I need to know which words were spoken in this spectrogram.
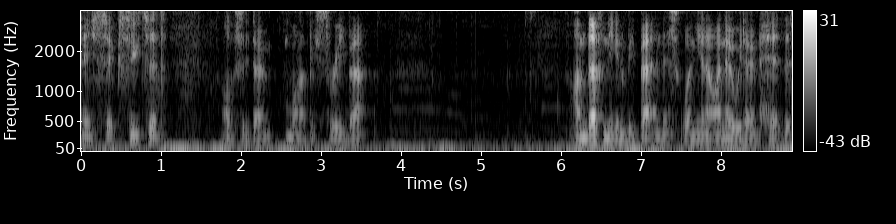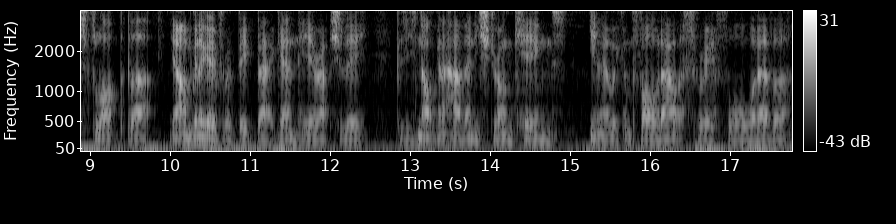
a six suited. Obviously, don't want to be three bet. I'm definitely going to be betting this one. You know, I know we don't hit this flop, but yeah, I'm going to go for a big bet again here actually, because he's not going to have any strong kings. You know, we can fold out a three or four, whatever,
